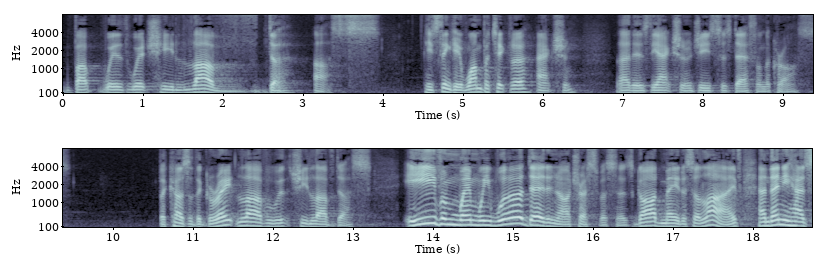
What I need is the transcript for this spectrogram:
but with which he loved us. He's thinking of one particular action, that is, the action of Jesus' death on the cross. Because of the great love with which he loved us, even when we were dead in our trespasses, God made us alive. And then he has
